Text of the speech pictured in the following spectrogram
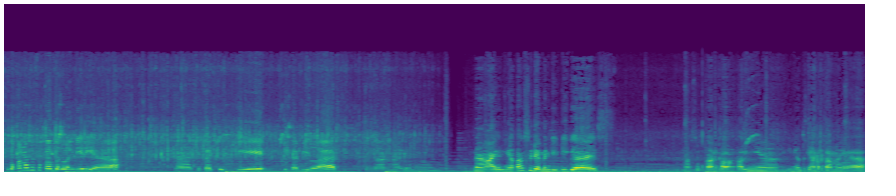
itu kan masih suka berlendir ya. Nah, kita cuci, kita bilas dengan air mengalir. Nah, airnya kan sudah mendidih guys. Masukkan kolang kalinya. Ini untuk yang pertama ya.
